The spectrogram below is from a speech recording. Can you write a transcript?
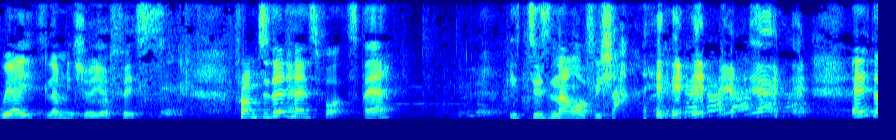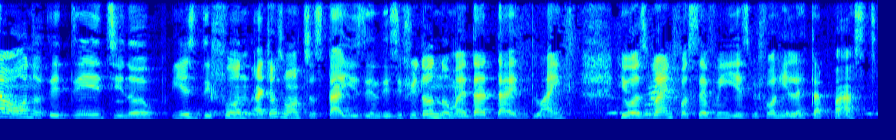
wear it. Let me show your face. From today henceforth, eh? It is now official. Anytime I want to edit, you know, use the phone, I just want to start using this. If you don't know, my dad died blind. He was blind for seven years before he later passed.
